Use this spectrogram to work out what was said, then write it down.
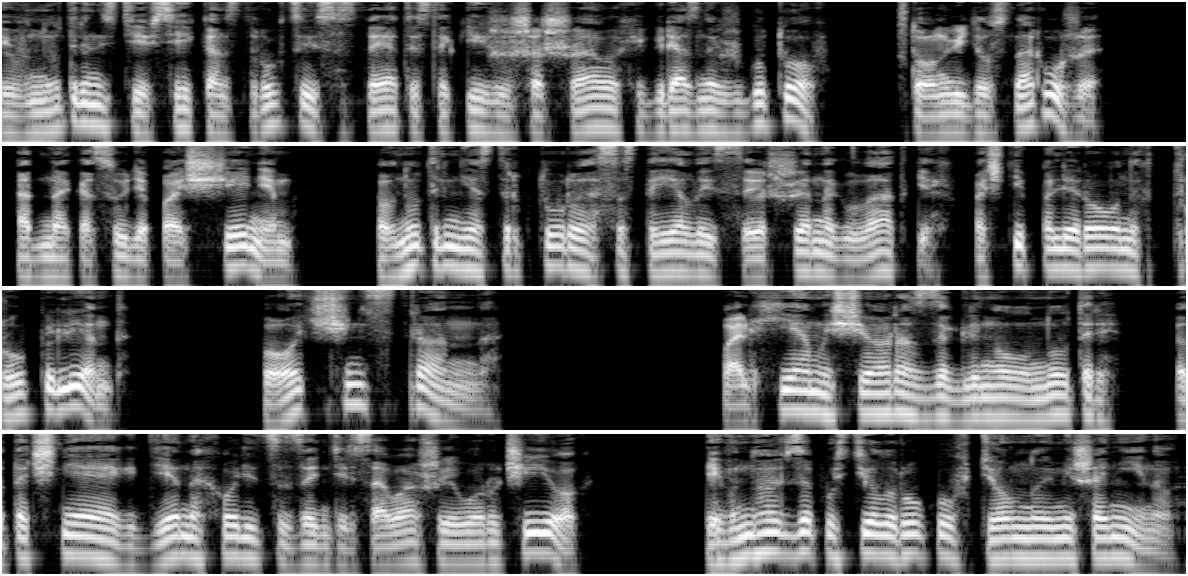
и внутренности всей конструкции состоят из таких же шершавых и грязных жгутов, что он видел снаружи. Однако, судя по ощущениям, внутренняя структура состояла из совершенно гладких, почти полированных труб и лент. Очень странно. Вальхем еще раз заглянул внутрь, уточняя, где находится заинтересовавший его ручеек, и вновь запустил руку в темную мешанину.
